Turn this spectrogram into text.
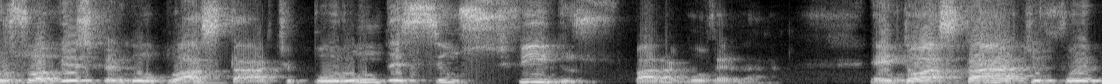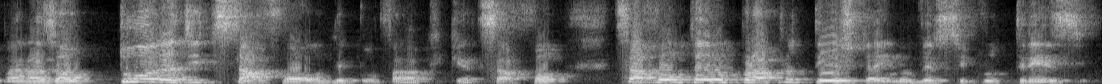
Por sua vez, perguntou a Astarte por um de seus filhos para governar. Então Astarte foi para as alturas de Tsafon, depois vou falar o que é Tsafon. Tsafon tem no próprio texto, aí no versículo 13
